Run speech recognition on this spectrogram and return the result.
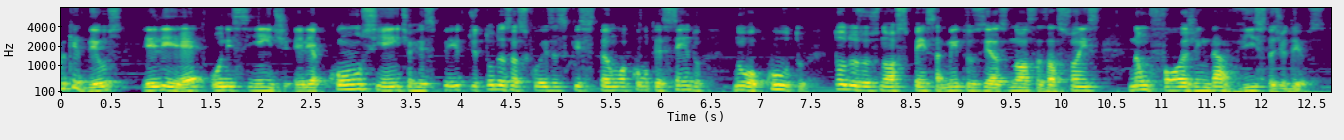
Porque Deus, Ele é onisciente, Ele é consciente a respeito de todas as coisas que estão acontecendo no oculto. Todos os nossos pensamentos e as nossas ações não fogem da vista de Deus.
